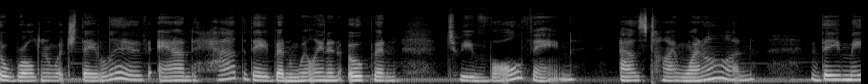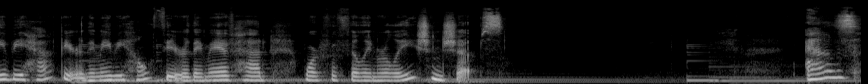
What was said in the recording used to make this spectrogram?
the world in which they live, and had they been willing and open to evolving as time went on, they may be happier, they may be healthier, they may have had more fulfilling relationships. As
